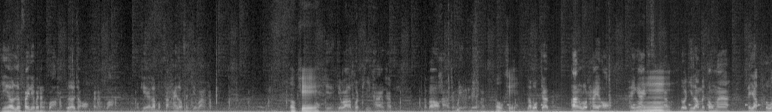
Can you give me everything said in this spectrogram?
ทีนี้เราเลือกไฟเลี้ยวไปทางขวาครับเพื่อเราจะออกไปทางขวา โอเคระบบสั่งให้เราใส่เกียร์ว่างครับโอเคโอเคเกียร์ว่างเรากด P ค้างครับ แล้วก็เอาขาออกจากเบรกเหมือนเดิมครับ โอเค ระบบจะตั้งรถให้ออกให้ง่ายที่สุดครับอืมโดยที่เราไม่ต้องมาขยับตัว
